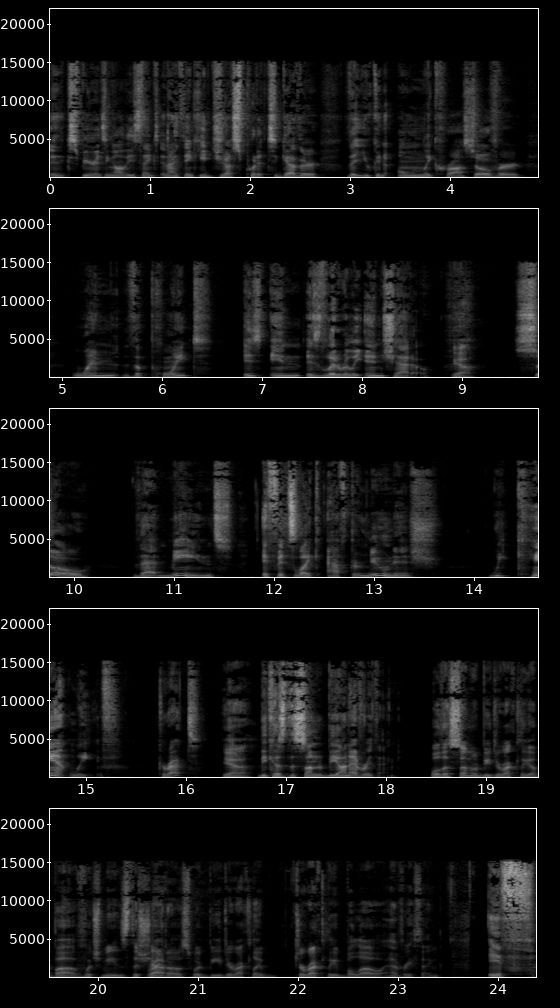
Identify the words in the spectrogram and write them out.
experiencing all these things. And I think he just put it together that you can only cross over when the point is in is literally in shadow. Yeah. So that means if it's like afternoonish, we can't leave. Correct? Yeah. Because the sun would be on everything. Well, the sun would be directly above, which means the shadows would be directly directly below everything. If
